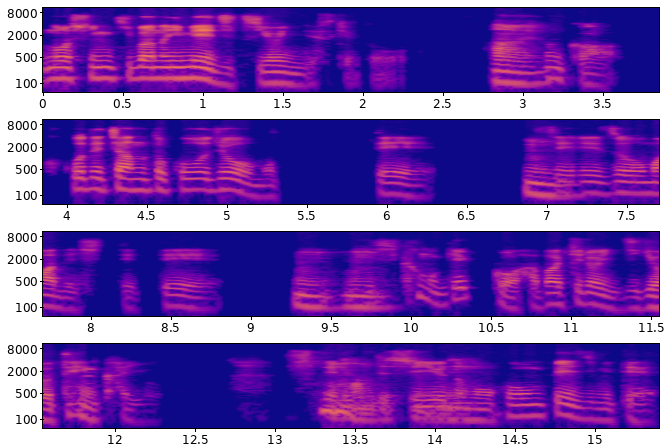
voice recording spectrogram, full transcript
の新木場のイメージ強いんですけど、はいなんか、ここでちゃんと工場を持って、うん。製造までしてて、うんうん。しかも結構幅広い事業展開をしてるっなんですよていうのも、ね。ホームページ見て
